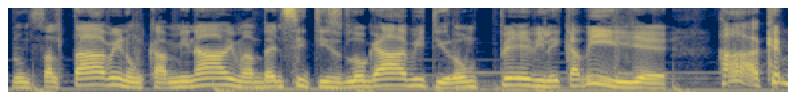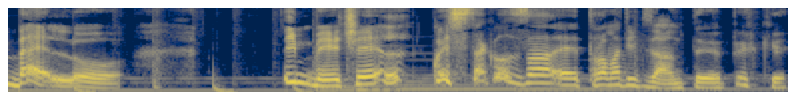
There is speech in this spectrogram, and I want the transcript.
non saltavi, non camminavi, ma bensì ti slogavi, ti rompevi le caviglie. Ah, che bello! Invece, questa cosa è traumatizzante perché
